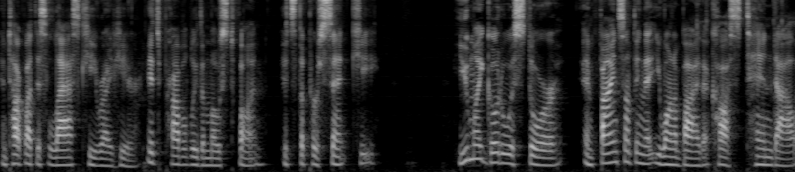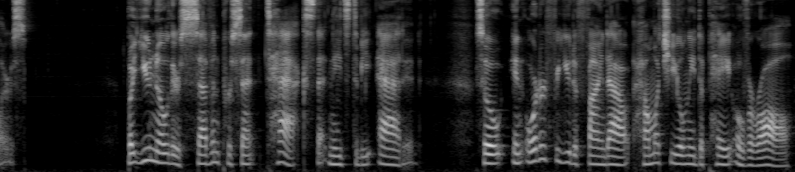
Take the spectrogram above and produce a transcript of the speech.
and talk about this last key right here. It's probably the most fun. It's the percent key. You might go to a store and find something that you want to buy that costs $10. But you know there's 7% tax that needs to be added. So, in order for you to find out how much you'll need to pay overall,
